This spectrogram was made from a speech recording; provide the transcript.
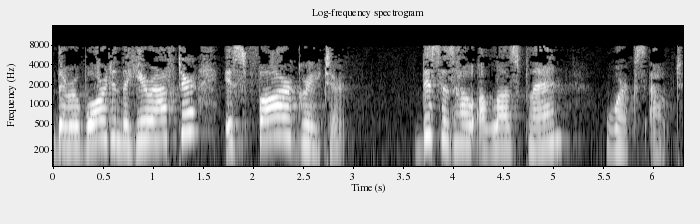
The reward in the hereafter is far greater. This is how Allah's plan works out.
